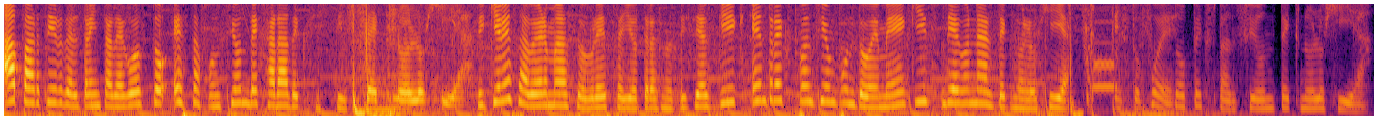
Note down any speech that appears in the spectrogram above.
a partir del 30 de agosto esta función dejará de existir. Tecnología. Si quieres saber más sobre esta y otras noticias geek, Entra expansión.mx diagonal tecnología. Esto fue Top Expansión Tecnología.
